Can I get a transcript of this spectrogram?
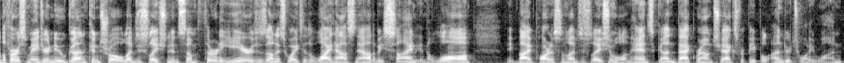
Well, the first major new gun control legislation in some 30 years is on its way to the White House now to be signed into law. The bipartisan legislation will enhance gun background checks for people under 21.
